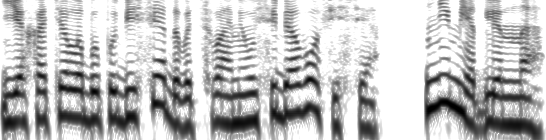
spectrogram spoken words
«Я хотела бы побеседовать с вами у себя в офисе. Немедленно».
